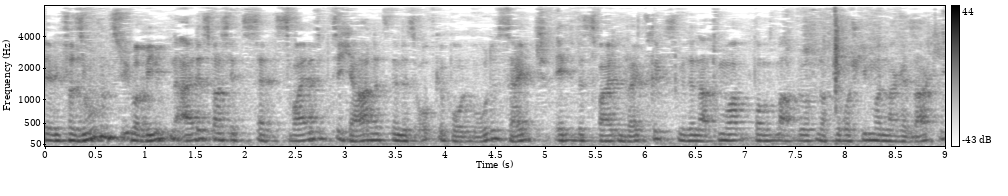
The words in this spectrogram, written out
ähm, versuchen zu überwinden, alles, was jetzt seit 72 Jahren letzten Endes aufgebaut wurde, seit Ende des Zweiten Weltkriegs mit den Atombombenabwürfen auf Hiroshima und Nagasaki,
